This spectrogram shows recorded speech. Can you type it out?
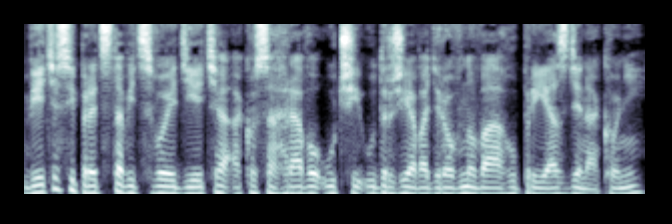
Viete si predstaviť svoje dieťa, ako sa hravo učí udržiavať rovnováhu pri jazde na koni?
